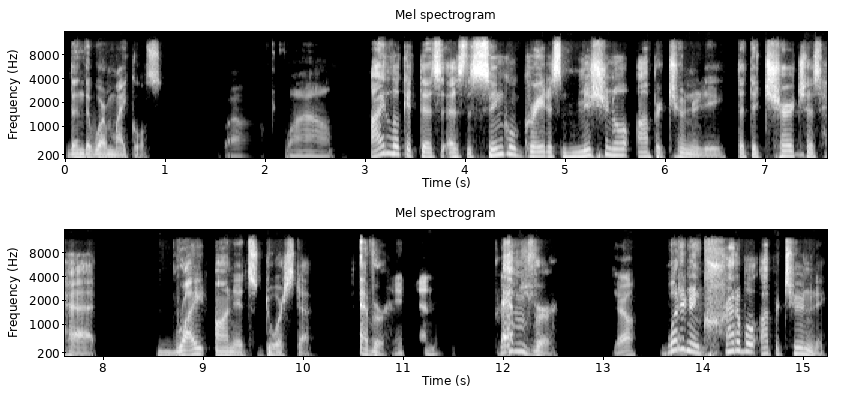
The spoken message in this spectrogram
than there were Michaels. Wow. Wow. I look at this as the single greatest missional opportunity that the church has had right on its doorstep ever. Amen. Ever. Yeah. What an incredible opportunity.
